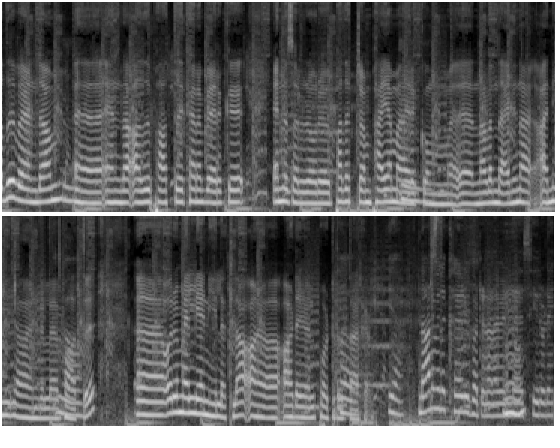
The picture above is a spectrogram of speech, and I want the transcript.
அது வேண்டாம். and அது பார்த்து கன பேருக்கு என்ன சொல்ற ஒரு பதற்றம் பயமாக இருக்கும் நடந்த அணிநா அணியாயங்களை பார்த்து. ஒரு மெல்லிய நீளத்தில் ஆடைகள் போட்டிருந்தார்கள். நானும் இதை கேள்விப்பட்டேன் சீருடை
